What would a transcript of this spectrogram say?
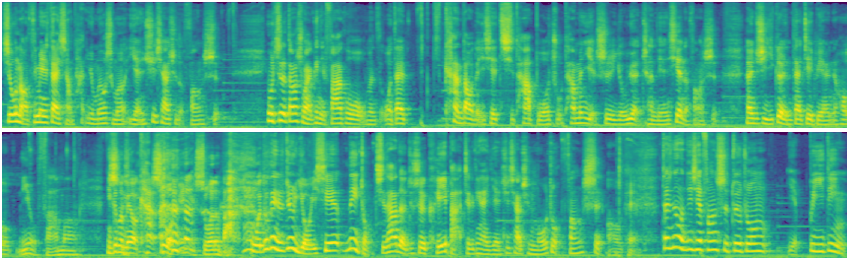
其实我脑子里面是在想，它有没有什么延续下去的方式？因为我记得当时我还给你发过我们我在看到的一些其他博主，他们也是有远程连线的方式，那就是一个人在这边，然后你有发吗？你根本没有看，是我跟你说的吧 我都跟你说，就是有一些那种其他的就是可以把这个电台延续下去的某种方式，？OK，但是那种那些方式最终也不一定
